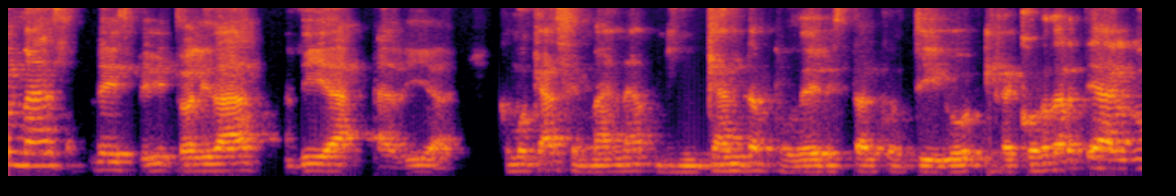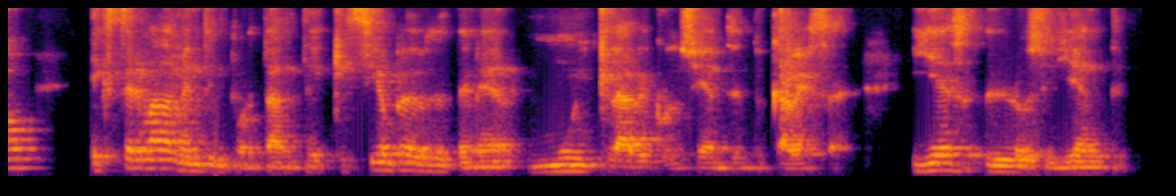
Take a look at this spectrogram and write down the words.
Más de espiritualidad día a día. Como cada semana, me encanta poder estar contigo y recordarte algo extremadamente importante que siempre debes de tener muy claro y consciente en tu cabeza. Y es lo siguiente,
